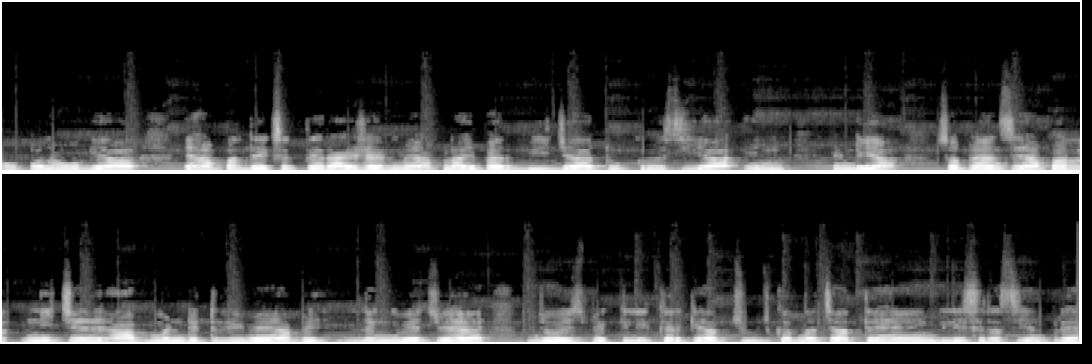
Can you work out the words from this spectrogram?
ओपन हो गया। यहाँ पर देख सकते हैं राइट साइड में apply for visa to Croatia in India so friends यहाँ पर नीचे आप मैंडेटरी में आप लैंग्वेज जो है, जो इस पर क्लिक करके आप चूज़ करना चाहते हैं इंग्लिश रशियन फ्रेंच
